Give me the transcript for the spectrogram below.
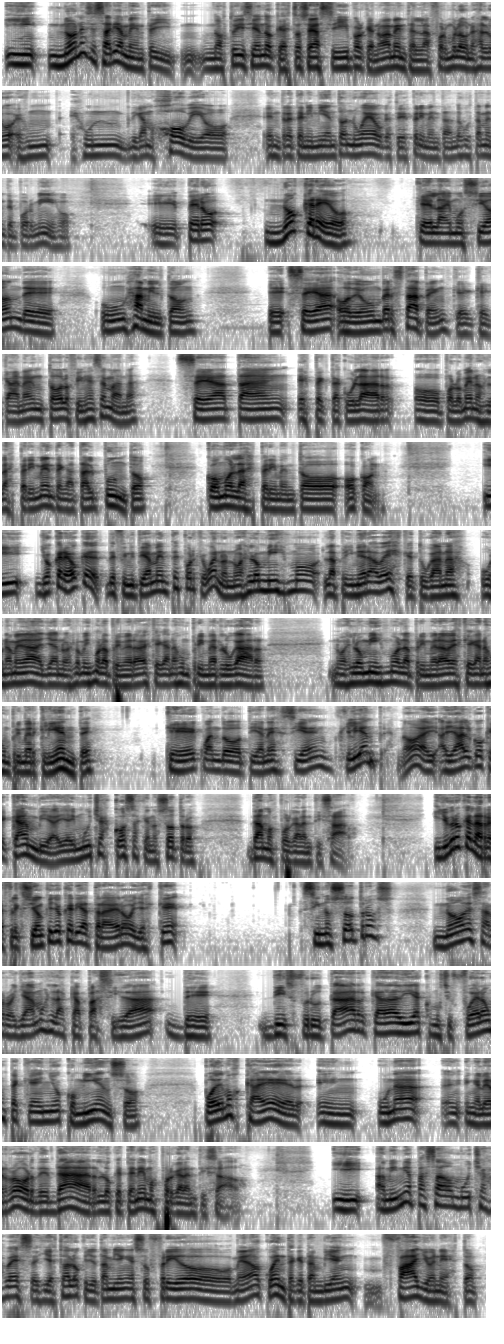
Y no necesariamente, y no estoy diciendo que esto sea así, porque nuevamente en la Fórmula 1 es algo, es un, es un, digamos, hobby o entretenimiento nuevo que estoy experimentando justamente por mi hijo. Eh, pero no creo que la emoción de un Hamilton eh, sea, o de un Verstappen, que, que ganan todos los fines de semana, sea tan espectacular, o por lo menos la experimenten a tal punto como la experimentó Ocon. Y yo creo que definitivamente es porque, bueno, no es lo mismo la primera vez que tú ganas una medalla, no es lo mismo la primera vez que ganas un primer lugar, no es lo mismo la primera vez que ganas un primer cliente que cuando tienes 100 clientes, ¿no? Hay, algo que cambia y hay muchas cosas que nosotros damos por garantizado. Y yo creo que la reflexión que yo quería traer hoy es que si nosotros no desarrollamos la capacidad de disfrutar cada día como si fuera un pequeño comienzo, podemos caer en, una, en, el error de dar lo que tenemos por garantizado. Y a mí me ha pasado muchas veces, y esto es lo que yo también he sufrido, me he dado cuenta que también fallo en esto,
